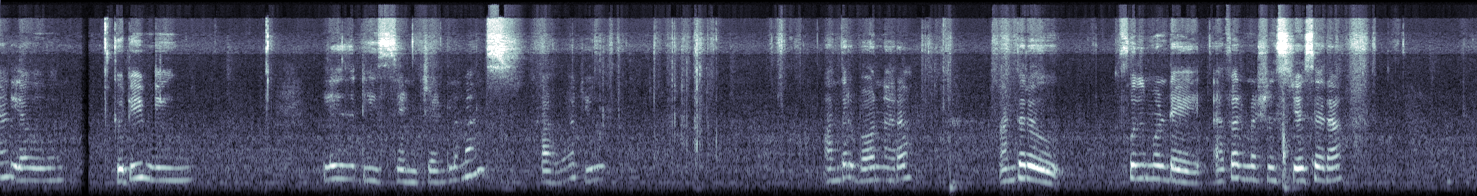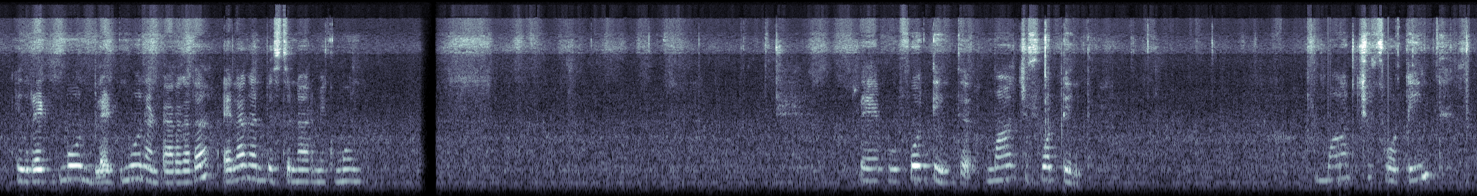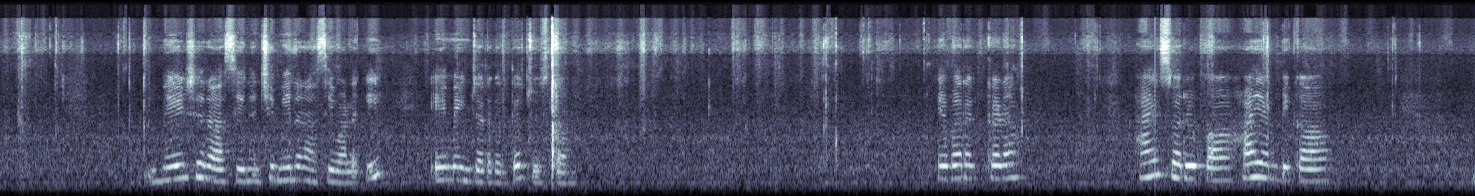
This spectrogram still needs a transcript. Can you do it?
Hello, good evening, ladies and gentlemen. How are you? అందరూ బాగున్నారా? అందరూ ఫుల్ మూన్ డే అఫర్మేషన్స్ చేశారా? ఇది రెడ్ మూన్ బ్లడ్ మూన్ అంటారు కదా. ఎలా కనిపిస్తున్నారు మీకు మూన్ రేపు fourteenth March fourteenth March fourteenth మేషరాశి నుంచి మీనరాశి వాళ్ళకి ఏమేం జరగద్దో చూస్తాం. ఎవరెక్కడ? Hi Swaroopa hi Ambika.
